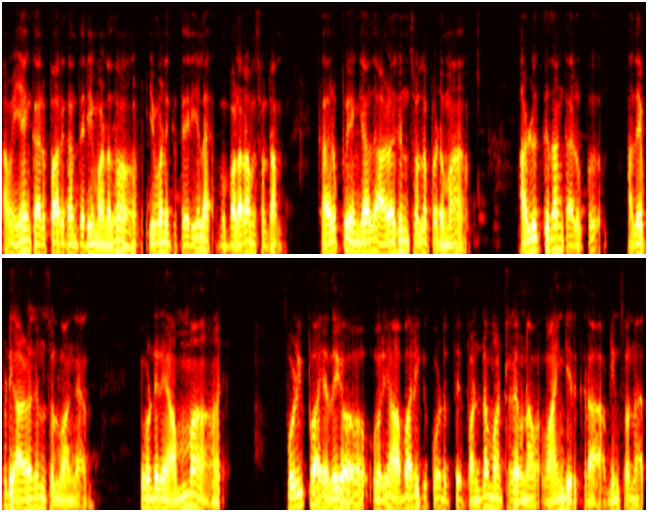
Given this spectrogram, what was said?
அவன் ஏன் கருப்பா இருக்கான் தெரியுமானதும் இவனுக்கு தெரியல. இப்போ பலராம சொல்றான் கருப்பு எங்கேயாவது அழகுன்னு சொல்லப்படுமா? அழுக்கு தான் கருப்பு. அதை எப்படி அழகுன்னு சொல்லுவாங்க இவனுடைய அம்மா பொழிப்பா எதையோ ஒரு வியாபாரிக்கு கொடுத்து பண்டமாற்ற இவனை வாங்கியிருக்கிறா அப்படின்னு சொன்னார்.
